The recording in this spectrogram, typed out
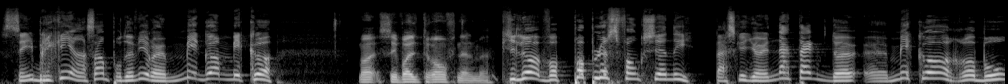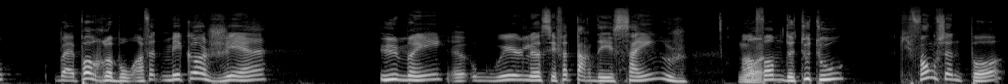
s'imbriquer ensemble pour devenir un méga méca Ouais, c'est Voltron finalement. qui là va pas plus fonctionner parce qu'il y a une attaque de euh, méca robot ben pas robot en fait méca géant humain euh, weird c'est fait par des singes en forme de toutou qui fonctionne pas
